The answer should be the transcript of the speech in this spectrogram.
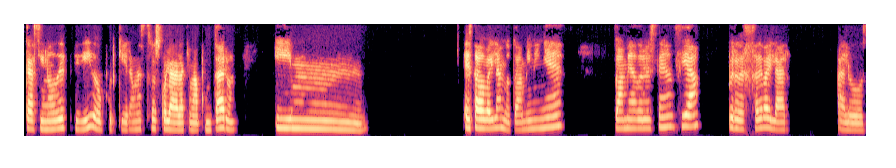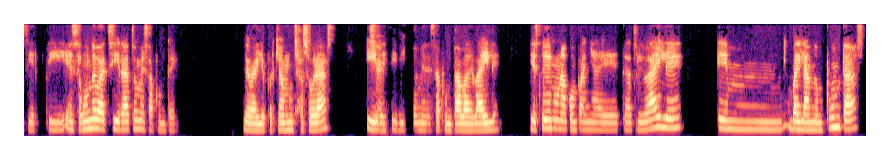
casi no decidido porque era una escuela a la que me apuntaron. Y mm, he estado bailando toda mi niñez, toda mi adolescencia, pero dejé de bailar a los 10. En segundo de bachillerato me desapunté de baile porque iba muchas horas y decidí que me desapuntaba de baile. Y estoy en una compañía de teatro y baile, em, bailando en puntas,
